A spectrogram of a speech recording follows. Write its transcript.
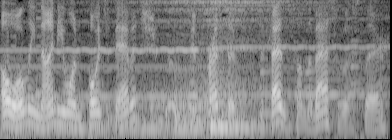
Oh, only 91 points of damage? Impressive defense on the Basilisk there.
